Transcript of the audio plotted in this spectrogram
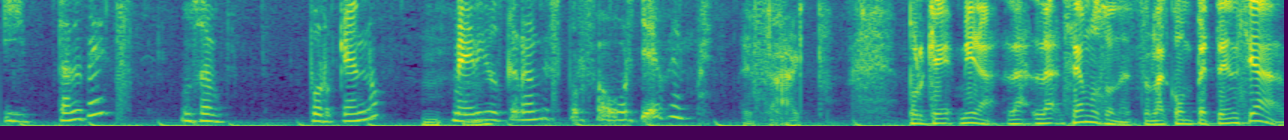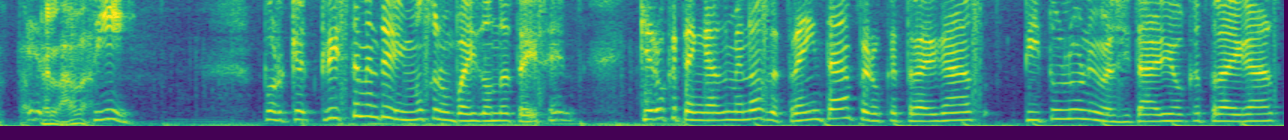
y tal vez, o sea, ¿por qué no? Medios grandes, por favor, llévenme. Exacto. Porque, mira, seamos honestos, la competencia está eh, pelada. sí. Porque tristemente vivimos en un país donde te dicen, quiero que tengas menos de 30, pero que traigas título universitario, que traigas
